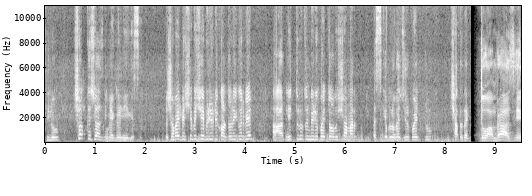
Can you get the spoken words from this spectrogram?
ছিল সব কিছু আজকে মেঘনা নিয়ে গেছে। তো সবাই বেশি বেশি ভিডিওটি কন্টিনিউ করবেন। আর নিত্য নতুন ভিডিও পাইতে অবশ্যই আমার আজকে ব্লগার জিরো পয়েন্ট টু সাথে থাকবে তো আমরা আজকে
